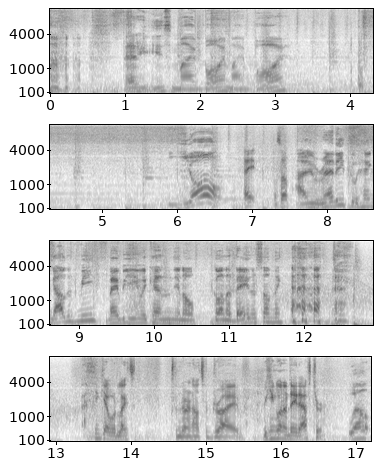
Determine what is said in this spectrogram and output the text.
There he is, my boy, my boy. Yo! Hey, what's up? Are you ready to hang out with me? Maybe we can, you know, go on a date or something? I think I would like to, to learn how to drive. We can go on a date after. well,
